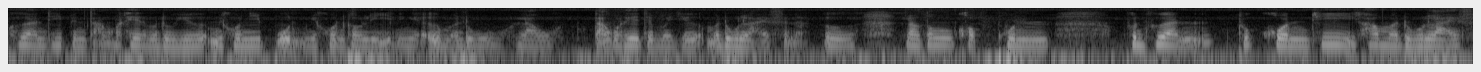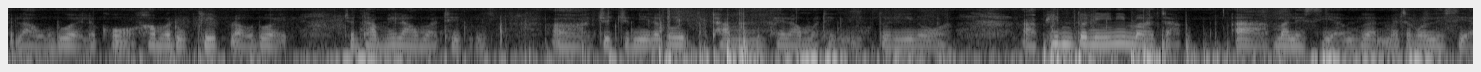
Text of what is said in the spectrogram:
เพื่อนที่เป็นต่างประเทศมาดูเยอะ มีคนญี่ปุ่น มีคนเกาหลีอะไรเงี้ยเออมาดูเราต่างประเทศจะมาเยอะมาดูไลฟ์นะเออ เราต้องขอบคุณเพื่อนๆทุกคนที่เข้ามาดูไลฟ์เราด้วย แล้วก็เข้ามาดูคลิปเราด้วย จนทำให้เรามาถึงจุดจุดๆนี้แล้วก็ทำให้เรามาถึงตัวนี้เนาะอ่าพินตัวนี้นี่มาจากอ่ามาเลเซียเพื่อนมาจากมาเลเซีย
